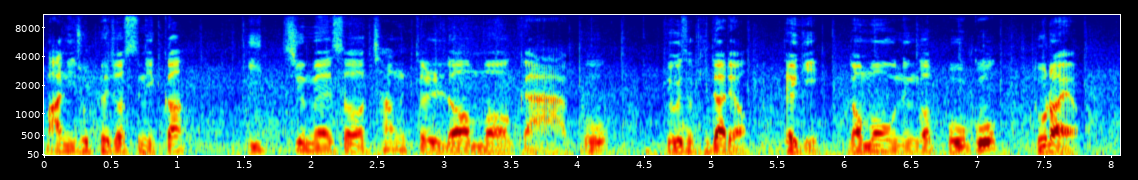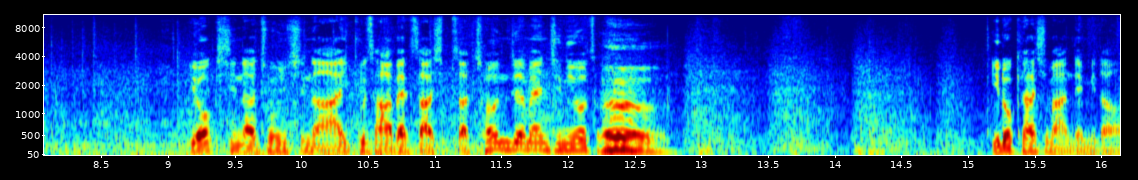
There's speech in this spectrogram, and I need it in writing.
많이 좁혀졌으니까 이쯤에서 창틀 넘어가고 여기서 기다려. 대기. 넘어오는 거 보고 돌아요. 역시나 존씨나 IQ 444 천재맨 지니어스. 이렇게 하시면 안 됩니다.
